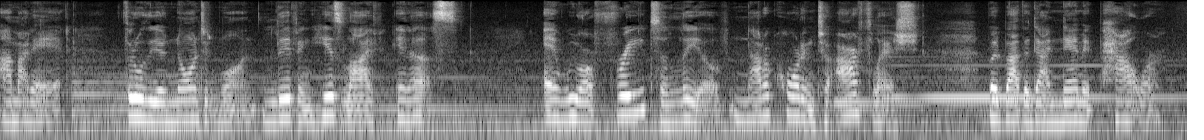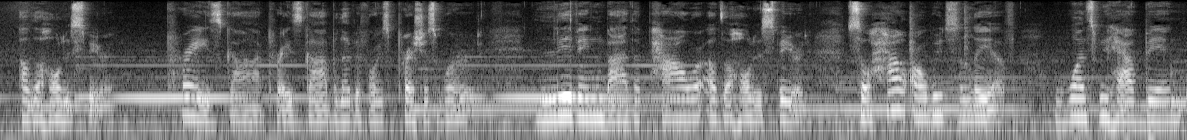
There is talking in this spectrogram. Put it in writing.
I might add, through the Anointed One living his life in us and we are free to live not according to our flesh, but by the dynamic power of the Holy Spirit. Praise God, praise God, beloved, for his precious word. Living by the power of the Holy Spirit. So, how are we to live once we have been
